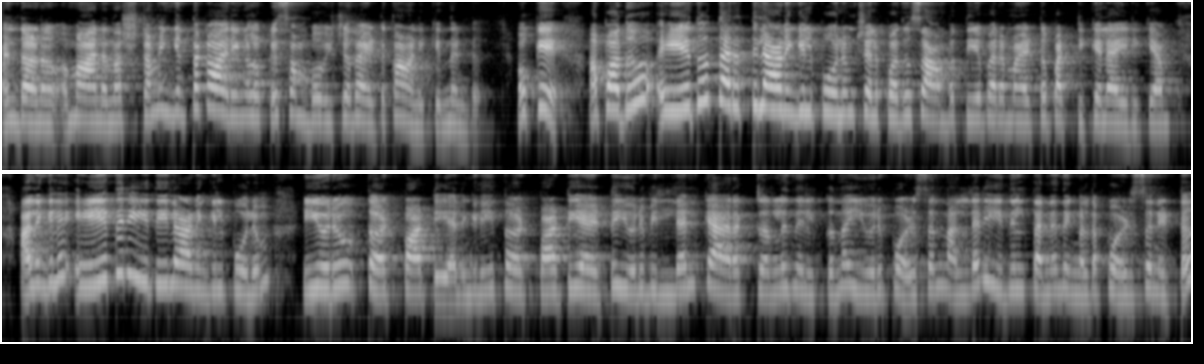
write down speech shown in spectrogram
എന്താണ് മാനനഷ്ടം ഇങ്ങനത്തെ കാര്യങ്ങളൊക്കെ സംഭവിച്ചതായിട്ട് കാണിക്കുന്നുണ്ട്. ഓക്കെ അപ്പൊ അത് ഏത് തരത്തിലാണെങ്കിൽ പോലും ചിലപ്പോൾ അത് സാമ്പത്തികപരമായിട്ട് പറ്റിക്കലായിരിക്കാം. അല്ലെങ്കിൽ ഏത് രീതിയിലാണെങ്കിൽ പോലും ഈ ഒരു തേർഡ് പാർട്ടി അല്ലെങ്കിൽ ഈ തേർഡ് പാർട്ടി ആയിട്ട് ഈ ഒരു വില്ലൻ ക്യാരക്ടറിൽ നിൽക്കുന്ന ഈ ഒരു പേഴ്സൺ നല്ല രീതിയിൽ തന്നെ നിങ്ങളുടെ പേഴ്സൺ ഇട്ട്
